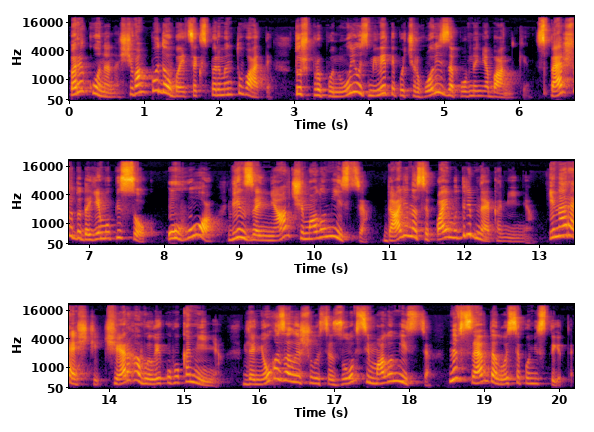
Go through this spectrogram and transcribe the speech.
Переконана, що вам подобається експериментувати, тож пропоную змінити почерговість заповнення банки. Спершу додаємо пісок. Ого, він зайняв чимало місця. Далі насипаємо дрібне каміння. І нарешті черга великого каміння. Для нього залишилося зовсім мало місця, не все вдалося помістити.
